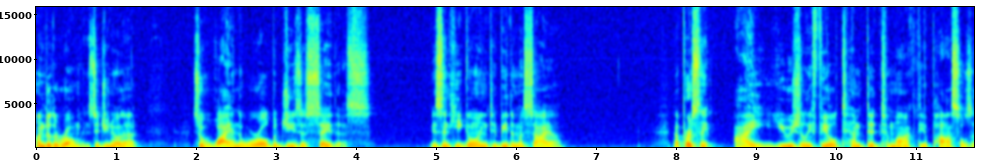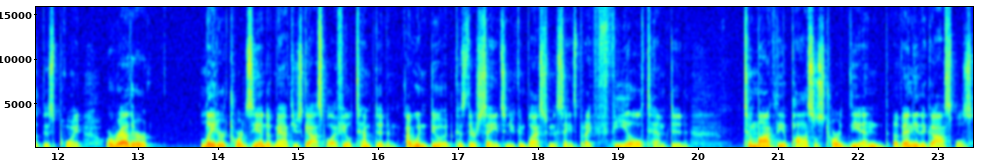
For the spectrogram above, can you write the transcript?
under the Romans. Did you know that? So, why in the world would Jesus say this? Isn't he going to be the Messiah? Now, personally, I usually feel tempted to mock the apostles at this point, or rather, later towards the end of Matthew's gospel, I feel tempted. I wouldn't do it because they're saints and you can blaspheme the saints, but I feel tempted to mock the apostles toward the end of any of the gospels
